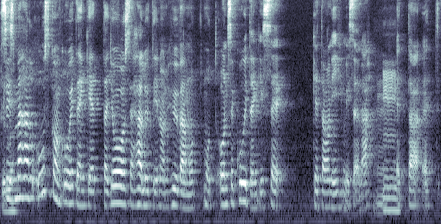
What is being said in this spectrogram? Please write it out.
Siis mähän uskon kuitenkin, että joo, se hälytin on hyvä, mutta mut on se kuitenkin se, ketä on ihmisenä. Mm. Että, et,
